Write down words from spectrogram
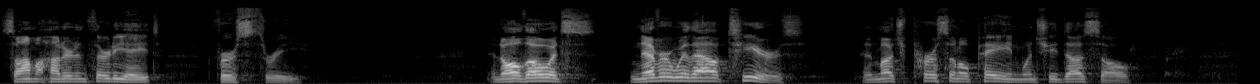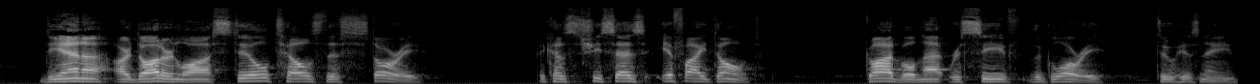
Psalm 138, verse 3. And although it's never without tears and much personal pain when she does so, Deanna, our daughter in law, still tells this story because she says, If I don't, God will not receive the glory to his name.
